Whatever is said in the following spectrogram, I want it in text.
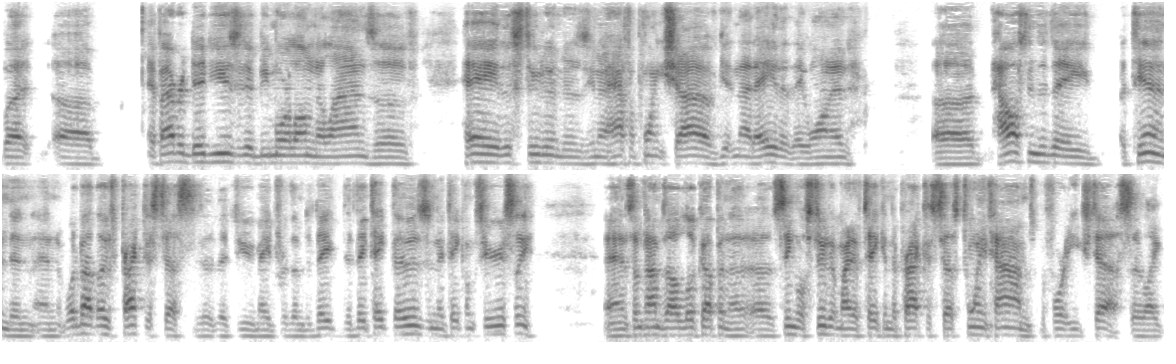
But if I ever did use it, it'd be more along the lines of hey, this student is, you know, half a point shy of getting that A that they wanted. Uh, how often did they attend? And, and what about those practice tests that, that you made for them? Did they, did they take those and they take them seriously? And sometimes I'll look up and a, a, single student might have taken the practice test 20 times before each test. So like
